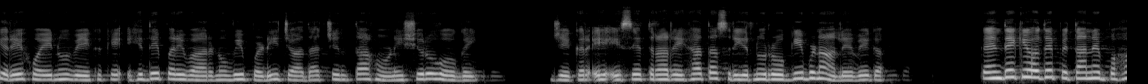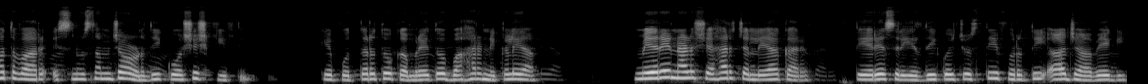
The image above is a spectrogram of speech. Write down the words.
ਘਿਰੇ ਹੋਏ ਨੂੰ ਵੇਖ ਕੇ ਇਹਦੇ ਪਰਿਵਾਰ ਨੂੰ ਵੀ ਬੜੀ ਜ਼ਿਆਦਾ ਚਿੰਤਾ ਹੋਣੀ ਸ਼ੁਰੂ ਹੋ ਗਈ। ਜੇਕਰ ਇਹ ਇਸੇ ਤਰ੍ਹਾਂ ਰਿਹਾ ਤਾਂ ਸਰੀਰ ਨੂੰ ਰੋਗੀ ਬਣਾ ਲਵੇਗਾ। ਕਹਿੰਦੇ ਕਿ ਉਹਦੇ ਪਿਤਾ ਨੇ ਬਹੁਤ ਵਾਰ ਇਸ ਨੂੰ ਸਮਝਾਉਣ ਦੀ ਕੋਸ਼ਿਸ਼ ਕੀਤੀ ਕਿ ਪੁੱਤਰ ਤੋਂ ਕਮਰੇ ਤੋਂ ਬਾਹਰ ਨਿਕਲਿਆ। ਮੇਰੇ ਨਾਲ ਸ਼ਹਿਰ ਚੱਲਿਆ ਕਰ, ਤੇਰੇ ਸਰੀਰ ਦੀ ਕੋਈ ਚੁਸਤੀ ਫੁਰਤੀ ਆ ਜਾਵੇਗੀ।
